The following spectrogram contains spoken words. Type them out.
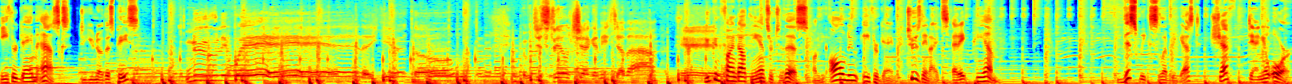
Ether Game asks, Do you know this piece? Still checking each other out. Hey. You can find out the answer to this on the all new Ether Game, Tuesday nights at 8 p.m. This week's celebrity guest, Chef Daniel Orr.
